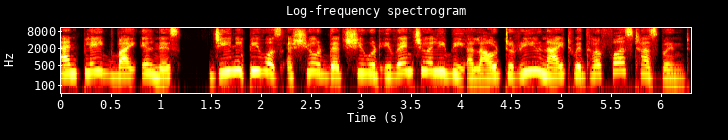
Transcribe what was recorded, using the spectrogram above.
and plagued by illness, Genepil was assured that she would eventually be allowed to reunite with her first husband.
